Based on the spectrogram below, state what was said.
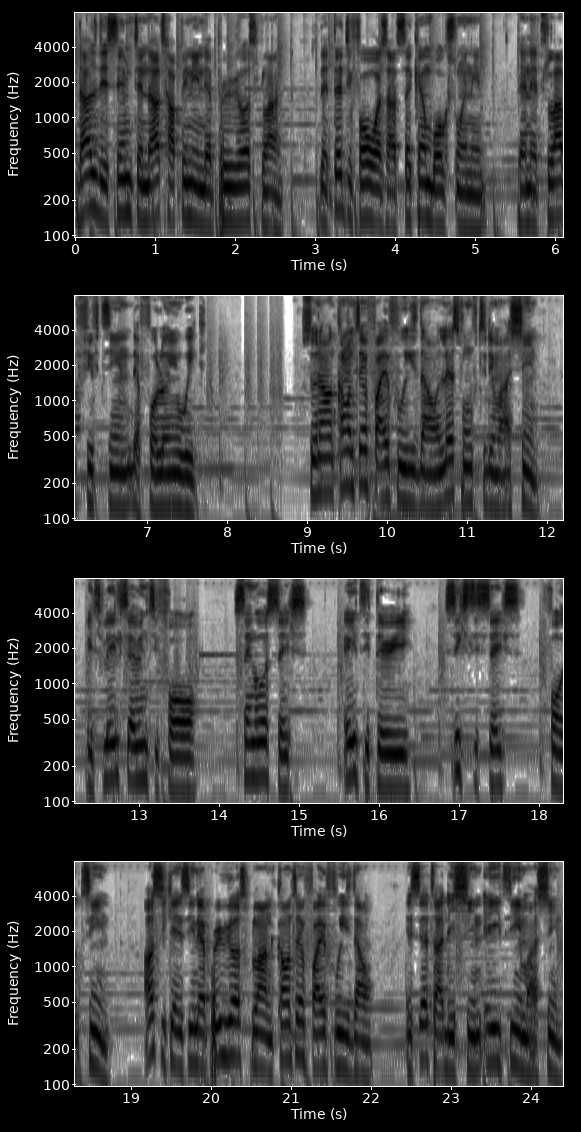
That's the same thing that happened in the previous plan. The 34 was at second box winning. Then it lap 15 the following week. So now counting 5 weeks down, let's move to the machine. It played 74, single 6, 83, 66, 14. As you can see in the previous plan, counting 5 weeks down, it set addition 80 machine.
